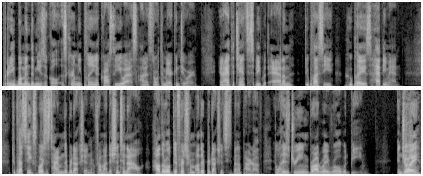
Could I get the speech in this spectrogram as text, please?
Pretty Woman the Musical is currently playing across the U.S. on its North American tour, and I had the chance to speak with Adam Du Plessis, who plays Happy Man. Du Plessis explores his time in the production from audition to now, how the role differs from other productions he's been a part of, and what his dream Broadway role would be. Enjoy!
